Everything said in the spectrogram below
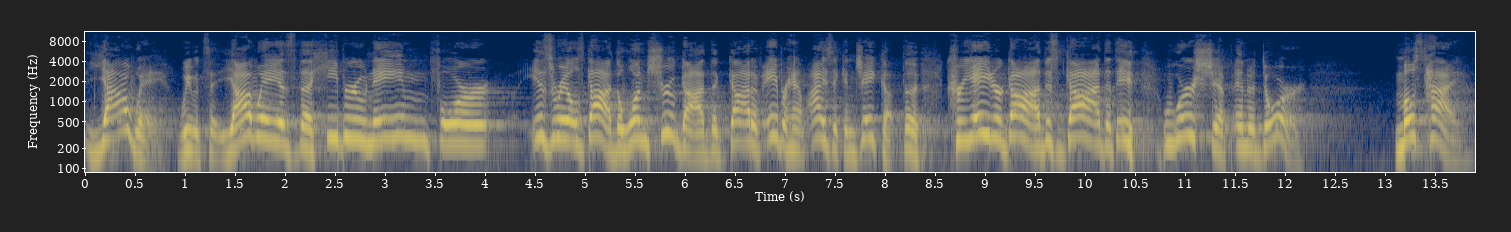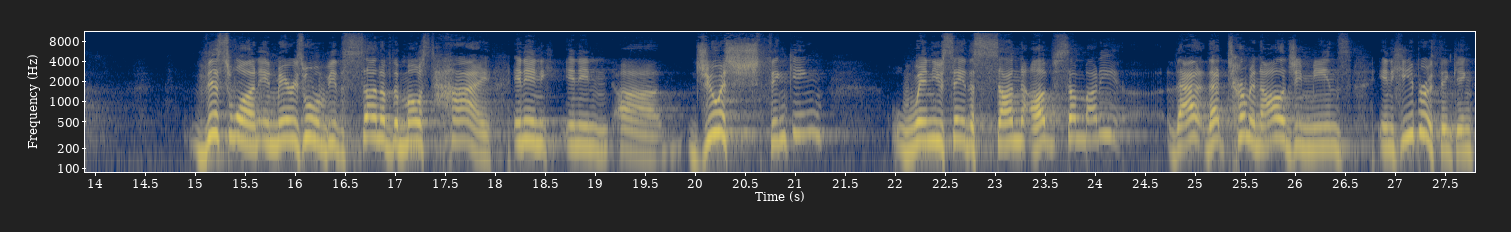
Yahweh, we would say. Yahweh is the Hebrew name for Israel's God, the one true God, the God of Abraham, Isaac, and Jacob, the creator God, this God that they worship and adore. Most High, this one in Mary's womb will be the son of the Most High. And in, in, in uh, Jewish thinking, when you say the son of somebody, that, that terminology means in Hebrew thinking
